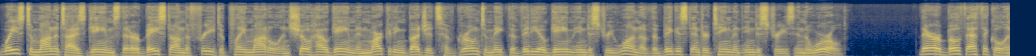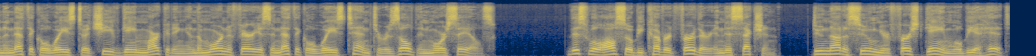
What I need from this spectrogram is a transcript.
Ways to monetize games that are based on the free-to-play model and show how game and marketing budgets have grown to make the video game industry one of the biggest entertainment industries in the world. There are both ethical and unethical ways to achieve game marketing and the more nefarious unethical ways tend to result in more sales. This will also be covered further in this section. Do not assume your first game will be a hit.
